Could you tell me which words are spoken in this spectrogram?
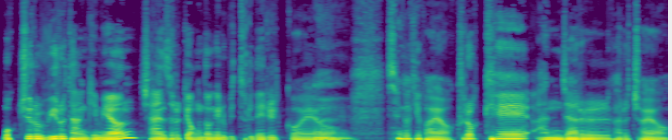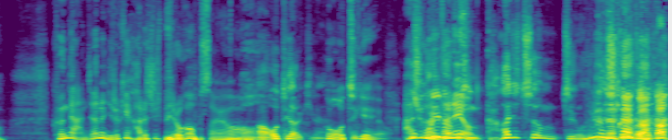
목줄을 위로 당기면 자연스럽게 엉덩이를 밑으로 내릴 거예요. 네. 생각해 봐요. 그렇게 안자를 가르쳐요. 그런데 안자는 이렇게 가르칠 필요가 없어요. 어. 아 어떻게 가르치나요? 그럼 어떻게 해요? 아주 우리를 간단해요. 무슨 강아지처럼 지금 훈련시키는 거야. 나,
